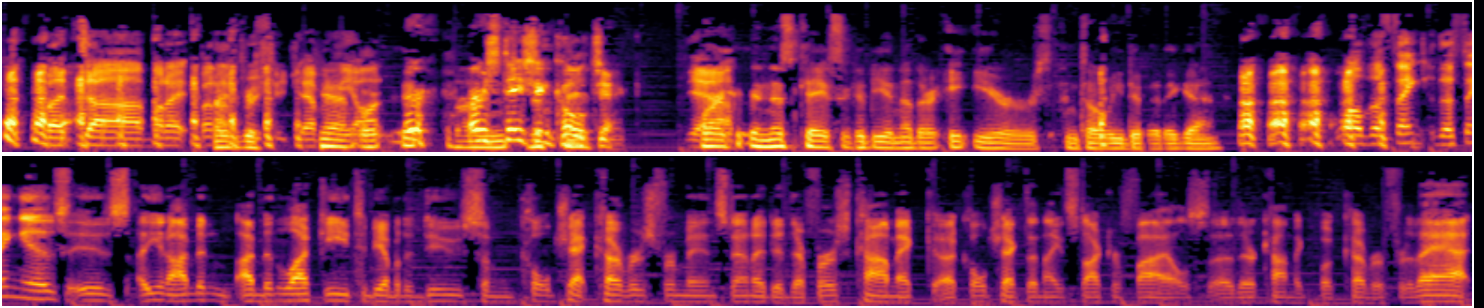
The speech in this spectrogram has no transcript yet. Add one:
but uh, but I but I appreciate you having me on. or- or in Station this case- Kolchak. Yeah. or in this case, it could be another eight years until we do it again. well, the thing the thing is is you know I've been I've been lucky to be able to do some Kolchak covers for Moonstone. I did their first comic, uh, Kolchak the Night Stalker Files, uh, their comic book cover for that,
